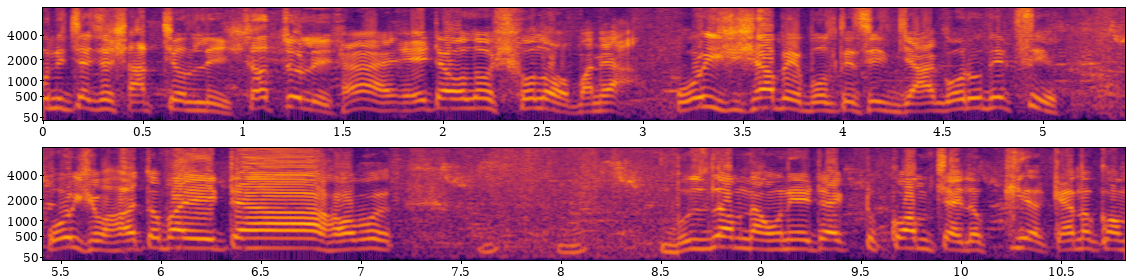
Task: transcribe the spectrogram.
উনি চাইছে সাতচল্লিশ। 47 হ্যাঁ এটা হলো ষোলো। মানে ওই হিসাবে বলতেছি যা গরু দেখছি ওই হয়তো বা এটা হবে বুঝলাম না উনি এটা একটু কম চাইলো। কেন কম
